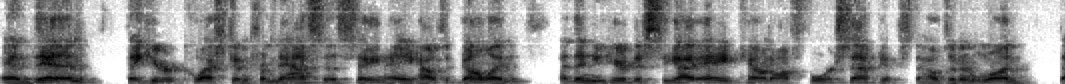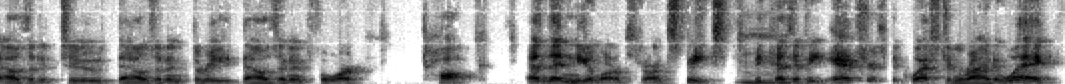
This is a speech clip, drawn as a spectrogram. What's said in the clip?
And then they hear a question from NASA saying, Hey, how's it going? And then you hear the CIA count off four seconds 1001, 1002, 1003, 1004, talk. And then Neil Armstrong speaks. Mhm. Because if he answers the question right away,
